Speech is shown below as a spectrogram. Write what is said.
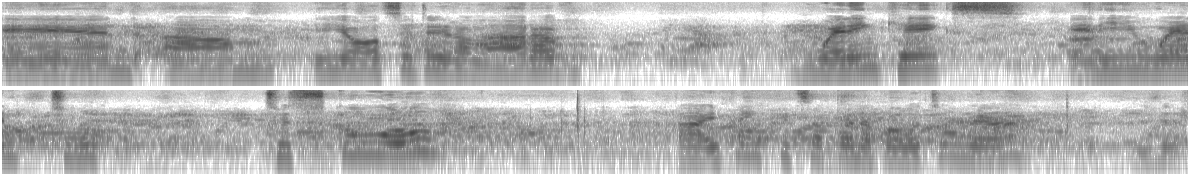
And um, he also did a lot of wedding cakes. And he went to to school I think it's up on a bulletin there. Is it?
